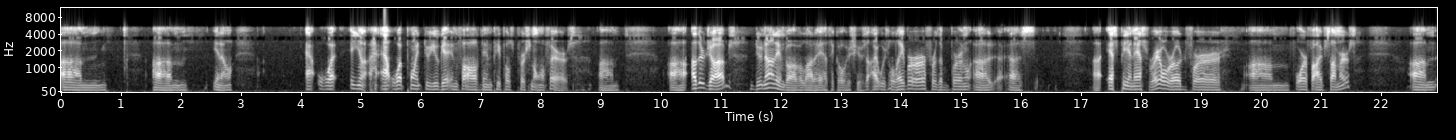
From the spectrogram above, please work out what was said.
Um, um, you know, at what you know at what point do you get involved in people's personal affairs? Um, uh, other jobs do not involve a lot of ethical issues. I was a laborer for the Burn, uh, uh, uh SP&S Railroad for um, four or five summers. Um,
